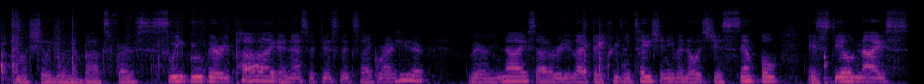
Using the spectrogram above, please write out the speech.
I'm going to show you in the box first, sweet blueberry pie. And that's what this looks like right here. Very nice. I really like their presentation, even though it's just simple. It's still nice.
